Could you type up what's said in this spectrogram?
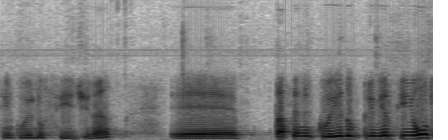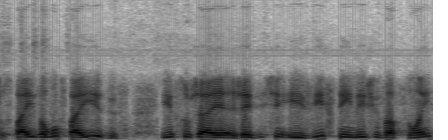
se incluir no CID, né? Está é, tá sendo incluído, primeiro que em outros países, alguns países isso já, é, já existe, existem legislações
